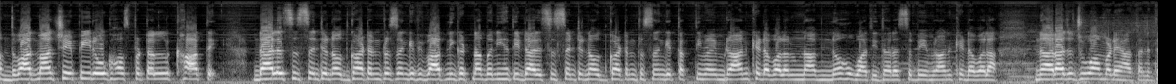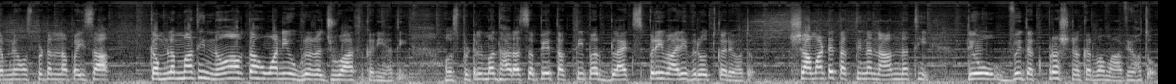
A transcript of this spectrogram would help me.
અમદાવાદમાં ચેપી રોગ હોસ્પિટલ ખાતે ડાયાલિસિસ સેન્ટરના ઉદઘાટન પ્રસંગે વિવાદની ઘટના બની હતી. ડાયાલિસિસ સેન્ટરના ઉદઘાટન પ્રસંગે તકતીમાં ઇમરાન ખેડાવાલાનું નામ ન હોવાથી ધારાસભ્ય ઇમરાન ખેડાવાલા નારાજ જોવા મળ્યા હતા અને તેમણે હોસ્પિટલના પૈસા કમલમમાંથી ન આવતા હોવાની ઉગ્ર રજૂઆત કરી હતી. હોસ્પિટલમાં ધારાસભ્યએ તકતી પર બ્લેક સ્પ્રે મારી વિરોધ કર્યો હતો. શા માટે તકતીના નામ નથી? તેવો વિધક પ્રશ્ન કરવામાં આવ્યો હતો.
